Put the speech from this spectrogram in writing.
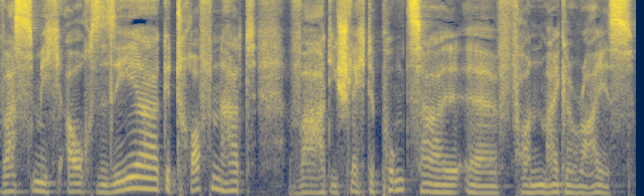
was mich auch sehr getroffen hat, war die schlechte Punktzahl äh, von Michael Rice.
